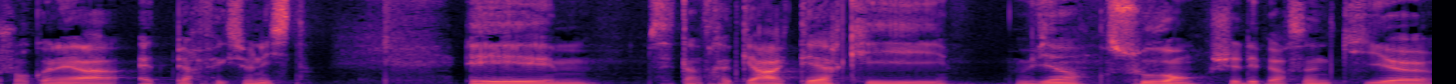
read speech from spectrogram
je reconnais, à être perfectionniste. Et c'est un trait de caractère qui vient souvent chez des personnes qui euh,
